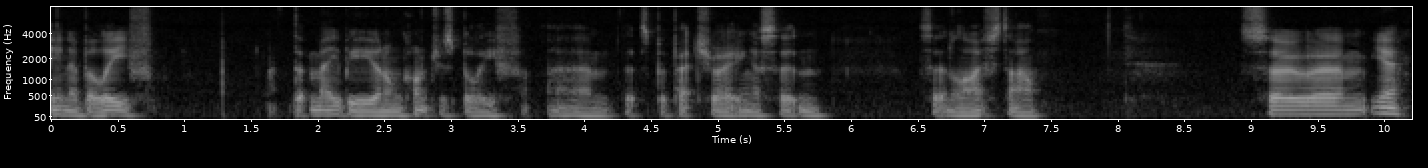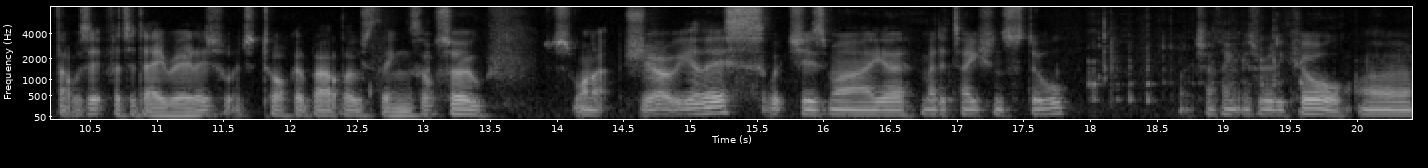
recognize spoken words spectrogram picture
inner belief that may be an unconscious belief um, that's perpetuating a certain certain lifestyle. So um, yeah, that was it for today. Really, just wanted to talk about those things. Also, just want to show you this, which is my uh, meditation stool, which I think is really cool. Uh,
